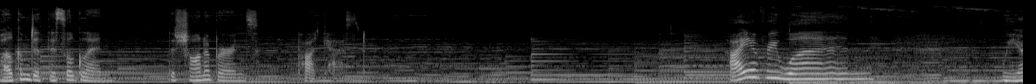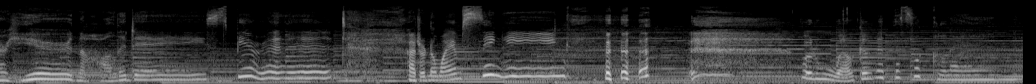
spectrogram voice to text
Welcome to Thistle Glen, the Shauna Burns podcast. Hi, everyone. We are here in the holiday spirit. I don't know why I'm singing, but welcome to Thistle Glen.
